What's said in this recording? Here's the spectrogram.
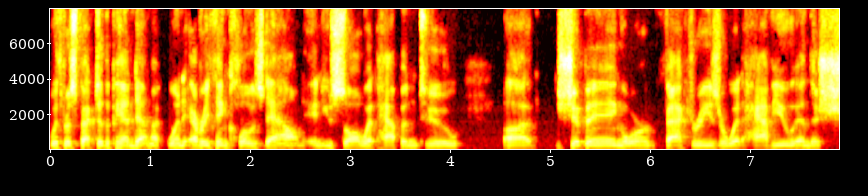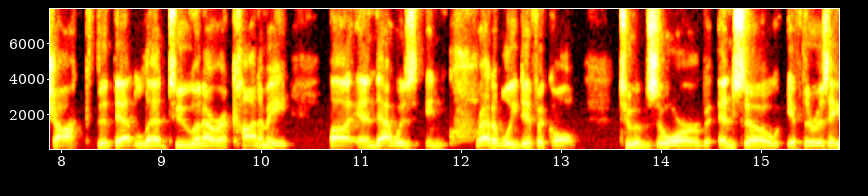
with respect to the pandemic when everything closed down, and you saw what happened to uh, shipping or factories or what have you, and the shock that that led to in our economy. Uh, and that was incredibly difficult to absorb. And so, if there is a,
